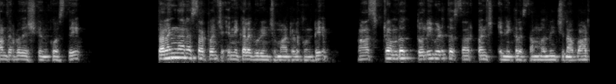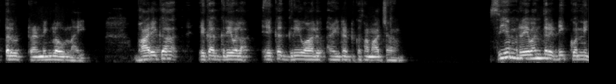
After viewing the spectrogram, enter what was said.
ఆంధ్రప్రదేశ్ కిందకు వస్తే తెలంగాణ సర్పంచ్ ఎన్నికల గురించి మాట్లాడుకుంటే రాష్ట్రంలో తొలి విడత సర్పంచ్ ఎన్నికలకు సంబంధించిన వార్తలు ట్రెండింగ్లో ఉన్నాయి. భారీగా ఏకగ్రీవల ఏకగ్రీవాలు అయినట్టు సమాచారం. సీఎం రేవంత్ రెడ్డి కొన్ని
